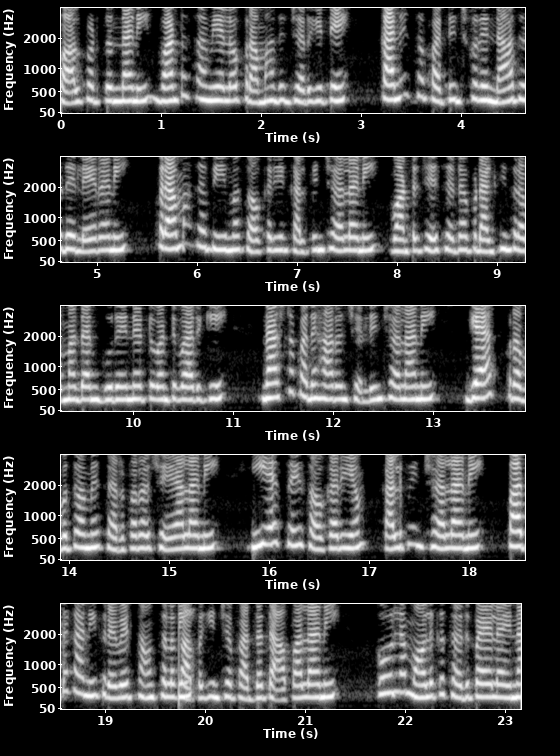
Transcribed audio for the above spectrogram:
పాల్పడుతుందని వంట సమయంలో ప్రమాదం జరిగితే కనీసం పట్టించుకునే నాదుడే లేరని ప్రమాద బీమా సౌకర్యం కల్పించాలని వంట చేసేటప్పుడు అగ్ని ప్రమాదానికి గురైనటువంటి వారికి నష్టపరిహారం చెల్లించాలని గ్యాస్ ప్రభుత్వమే సరఫరా చేయాలని ఈఎస్ఐ సౌకర్యం కల్పించాలని పథకాన్ని ప్రైవేట్ సంస్థలకు అప్పగించే పద్ధతి ఆపాలని స్కూళ్ళ మౌలిక సదుపాయాలైన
